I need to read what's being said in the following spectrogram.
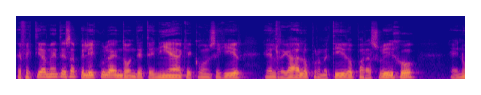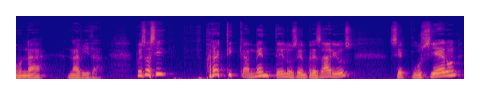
Efectivamente, esa película en donde tenía que conseguir el regalo prometido para su hijo en una Navidad. Pues así, prácticamente los empresarios se pusieron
